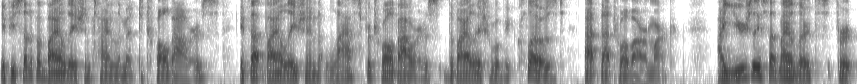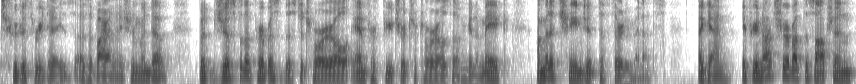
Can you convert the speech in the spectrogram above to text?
If you set up a violation time limit to 12 hours, if that violation lasts for 12 hours, the violation will be closed at that 12 hour mark. I usually set my alerts for two to three days as a violation window, but just for the purpose of this tutorial and for future tutorials that I'm going to make, I'm going to change it to 30 minutes. Again, if you're not sure about this option,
